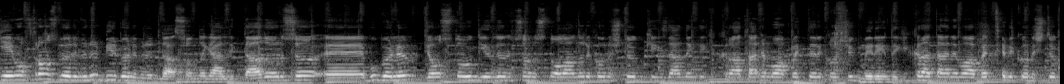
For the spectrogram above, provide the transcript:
Game of Thrones bölümünün bir bölümünün daha sonuna geldik. Daha doğrusu e, bu bölüm Jon Snow'un geri dönüş sonrasında olanları konuştuk. King's Landing'deki kıraathane muhabbetleri konuştuk. Meereen'deki kıraathane muhabbetlerini konuştuk.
